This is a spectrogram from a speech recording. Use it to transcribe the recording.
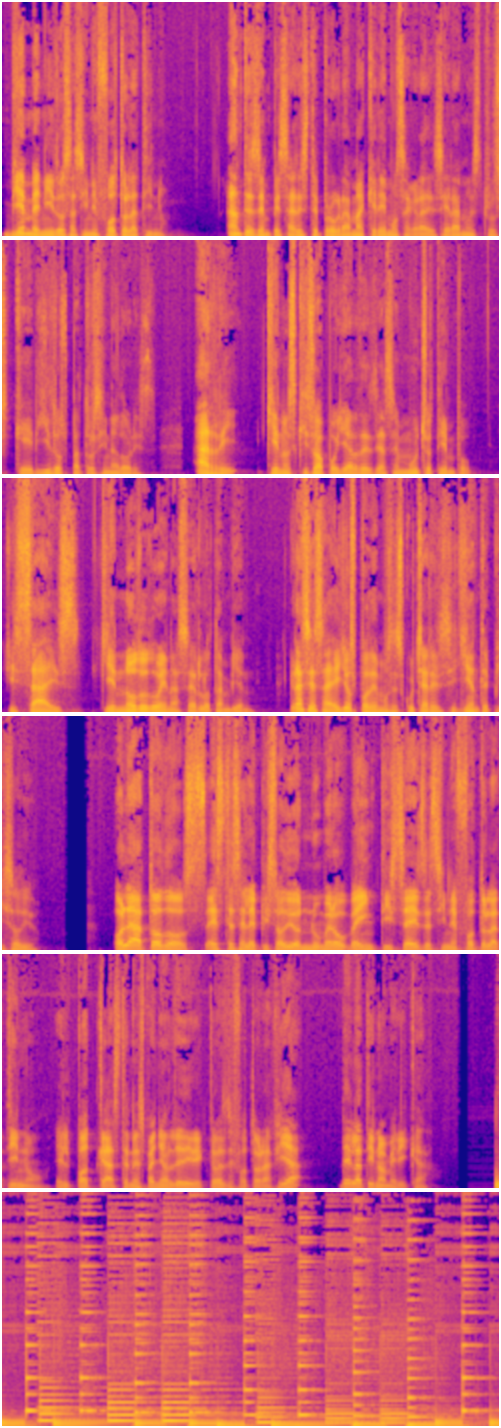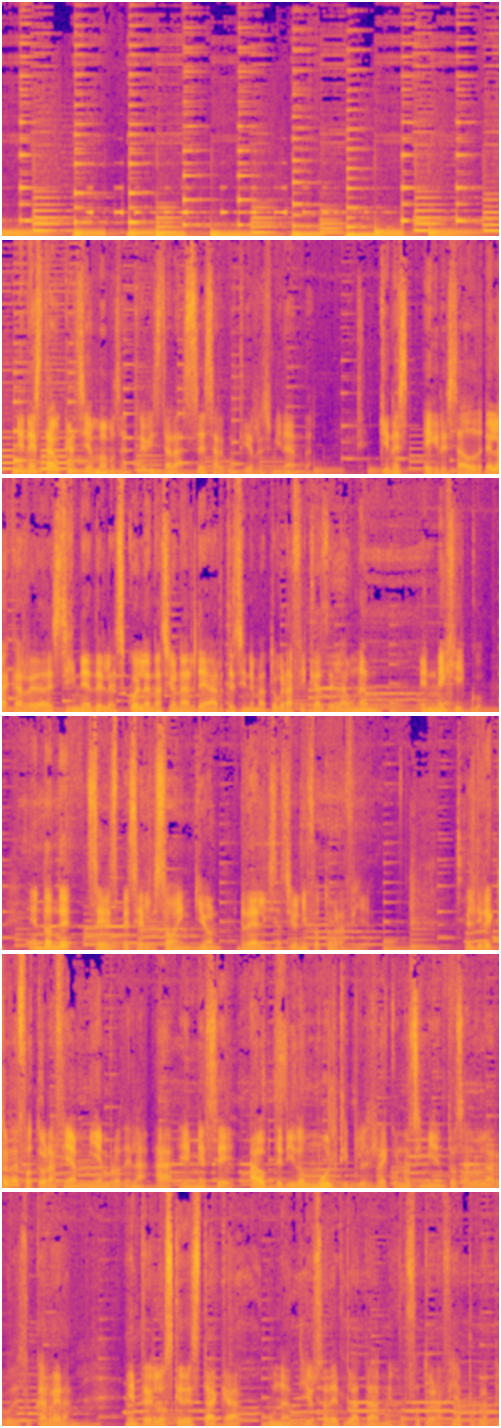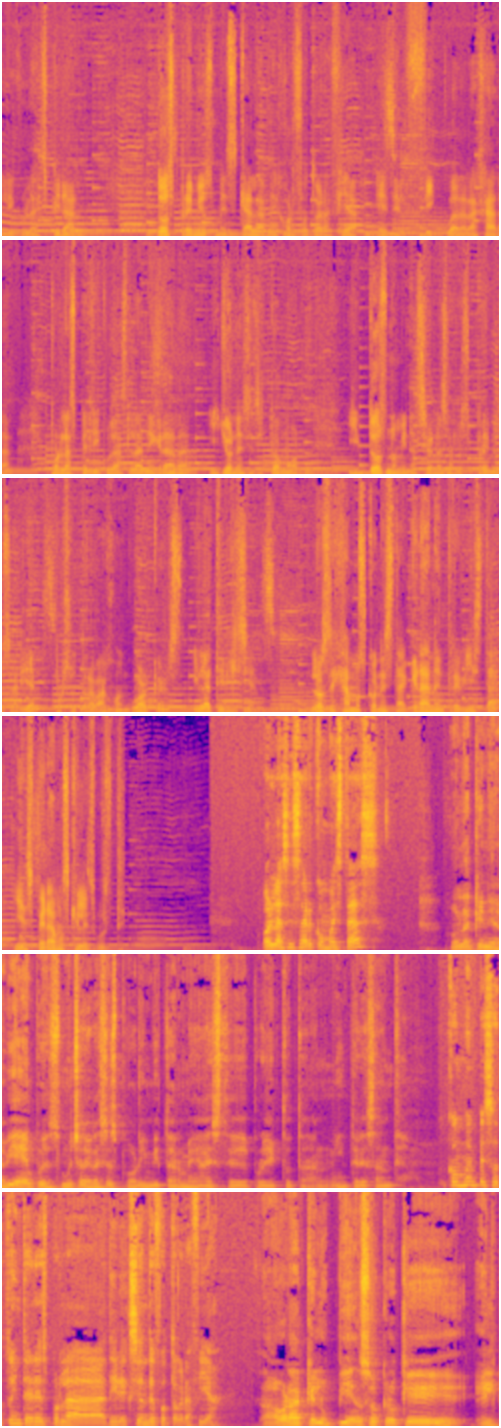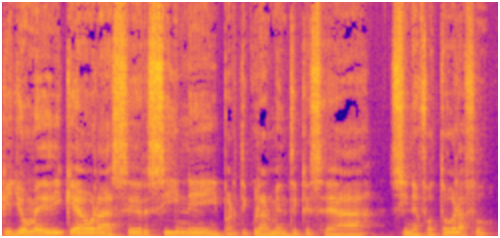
Bienvenidos a Cinefoto Latino. Antes de empezar este programa queremos agradecer a nuestros queridos patrocinadores. Harry, quien nos quiso apoyar desde hace mucho tiempo, y Sais, quien no dudó en hacerlo también. Gracias a ellos podemos escuchar el siguiente episodio. Hola a todos, este es el episodio número 26 de Cinefoto Latino, el podcast en español de directores de fotografía de Latinoamérica. Esta ocasión vamos a entrevistar a César Gutiérrez Miranda, quien es egresado de la carrera de cine de la Escuela Nacional de Artes Cinematográficas de la UNAM, en México, en donde se especializó en guion, realización y fotografía. El director de fotografía miembro de la AMC ha obtenido múltiples reconocimientos a lo largo de su carrera, entre los que destaca una diosa de plata a mejor fotografía por la película Espiral, dos premios Mezcal a Mejor Fotografía en el FIC Guadalajara por las películas La Negrada y Yo Necesito Amor, y dos nominaciones a los premios Ariel por su trabajo en Workers y La Tiricia. Los dejamos con esta gran entrevista y esperamos que les guste. Hola César, ¿cómo estás? Hola Kenia, bien, pues muchas gracias por invitarme a este proyecto tan interesante. ¿Cómo empezó tu interés por la dirección de fotografía? Ahora que lo pienso, creo que el que yo me dedique ahora a hacer cine y particularmente que sea cinefotógrafo,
